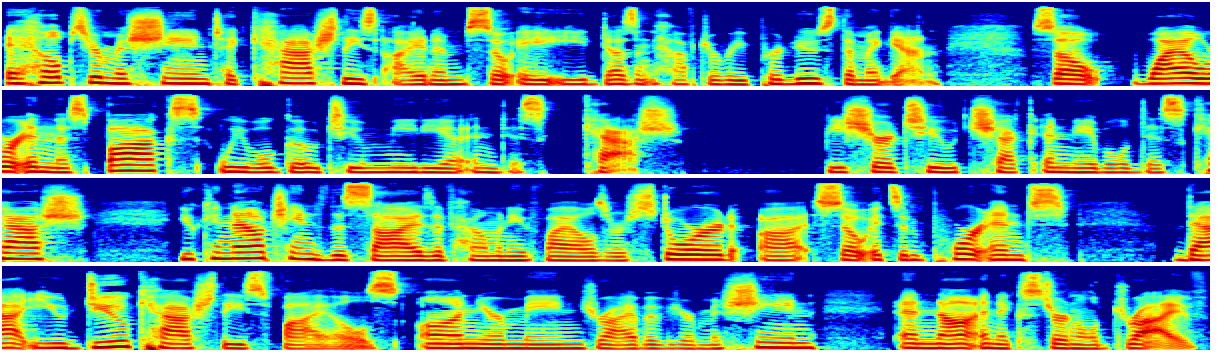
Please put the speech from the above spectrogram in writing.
it helps your machine to cache these items so AE doesn't have to reproduce them again. So while we're in this box, we will go to Media and Disk Cache. Be sure to check Enable Disk Cache. You can now change the size of how many files are stored. Uh, so it's important that you do cache these files on your main drive of your machine and not an external drive.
